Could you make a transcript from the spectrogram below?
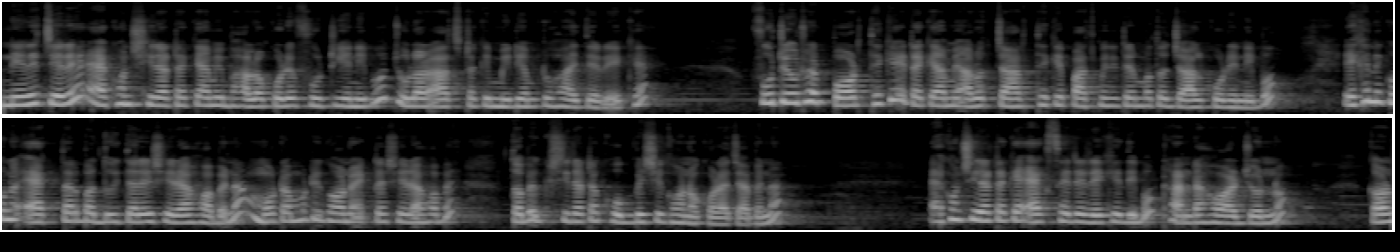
নেড়ে চেড়ে এখন শিরাটাকে আমি ভালো করে ফুটিয়ে নিব। চুলার আঁচটাকে মিডিয়াম টু হাইতে রেখে। ফুটে ওঠার পর থেকে এটাকে আমি আরও চার থেকে পাঁচ মিনিটের মতো জাল করে নিব। এখানে কোনো একতার বা দুই তারের সেরা হবে না, মোটামুটি ঘন একটা সেরা হবে, তবে শিরাটা খুব বেশি ঘন করা যাবে না। এখন শিরাটাকে এক সাইডে রেখে দিব ঠান্ডা হওয়ার জন্য, কারণ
